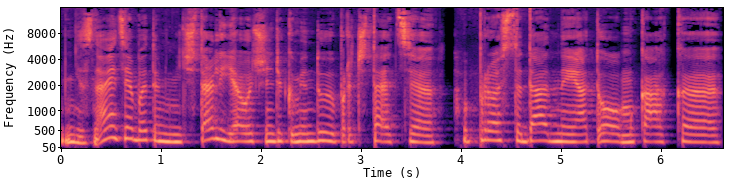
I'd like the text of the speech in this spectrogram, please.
не знаете об этом, не читали, я очень рекомендую прочитать э, просто данные о том, как э,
